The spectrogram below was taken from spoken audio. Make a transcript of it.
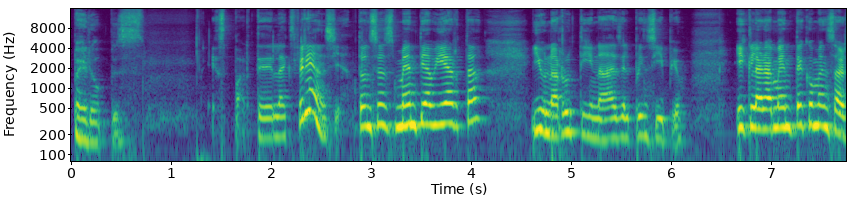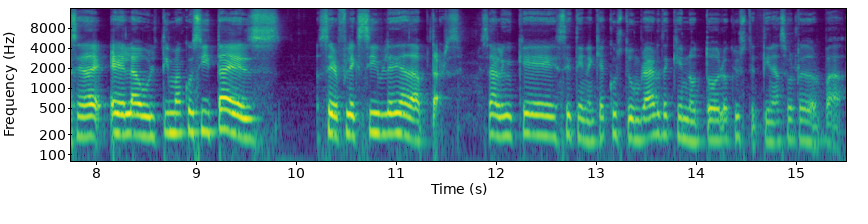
Pero pues es parte de la experiencia. Entonces, mente abierta y una rutina desde el principio. Y claramente comenzarse, eh, la última cosita es ser flexible y adaptarse. Es algo que se tiene que acostumbrar de que no todo lo que usted tiene a su alrededor va,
